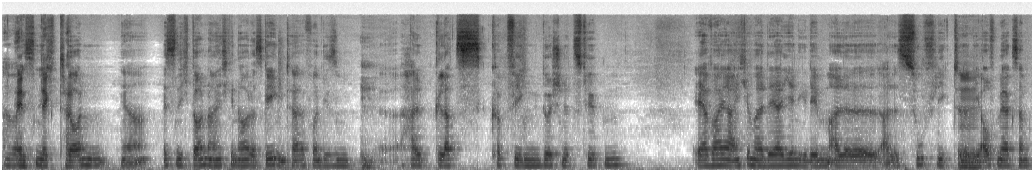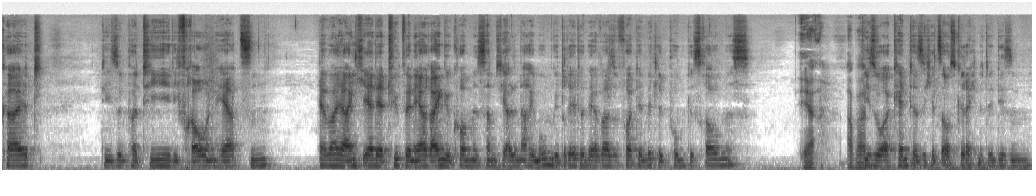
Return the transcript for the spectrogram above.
Aber entdeckt ist nicht Don, ja, ist nicht Don eigentlich genau das Gegenteil von diesem äh, halbglatzköpfigen Durchschnittstypen? er war ja eigentlich immer derjenige, dem alle, alles zufliegt, mhm. die Aufmerksamkeit, die Sympathie, die Frauenherzen. Er war ja eigentlich eher der Typ, wenn er reingekommen ist, haben sich alle nach ihm umgedreht und er war sofort der Mittelpunkt des Raumes. Ja, aber. Wieso erkennt er sich jetzt ausgerechnet in diesem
